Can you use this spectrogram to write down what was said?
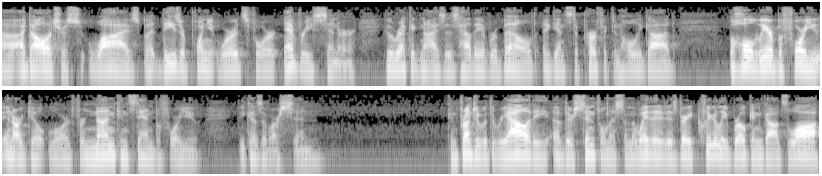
uh, idolatrous wives, but these are poignant words for every sinner who recognizes how they have rebelled against a perfect and holy God Behold, we are before you in our guilt, Lord, for none can stand before you because of our sin. Confronted with the reality of their sinfulness and the way that it has very clearly broken God's law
